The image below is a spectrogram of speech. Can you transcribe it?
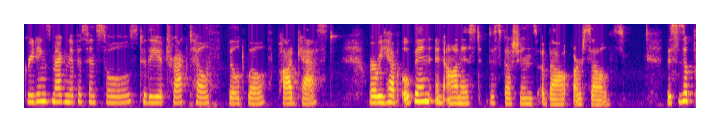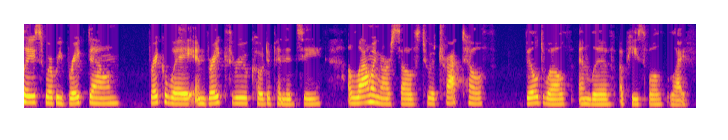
Greetings, magnificent souls, to the Attract Health, Build Wealth podcast, where we have open and honest discussions about ourselves. This is a place where we break down, break away, and break through codependency, allowing ourselves to attract health, build wealth, and live a peaceful life.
